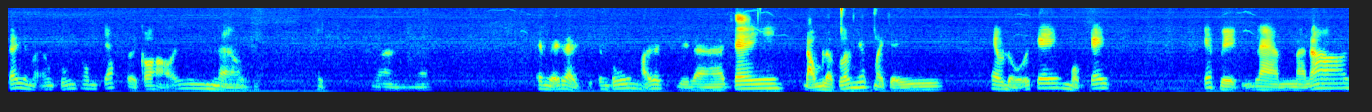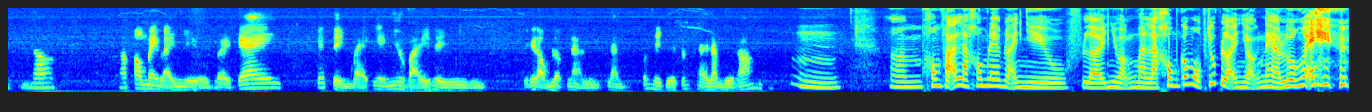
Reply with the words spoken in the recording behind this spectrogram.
tới nhưng mà em cũng không chắc về câu hỏi nào mà em nghĩ là, em cũng muốn hỏi là chị là cái động lực lớn nhất mà chị theo đuổi cái, một cái cái việc làm mà nó nó nó không mang lại nhiều về cái cái tiền bạc như như vậy thì thì cái động lực nào làm có thể, chị có thể làm điều đó? Ừ. Không phải là không đem lại nhiều lợi nhuận mà là không có một chút lợi nhuận nào luôn á em.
